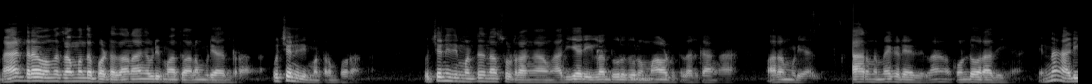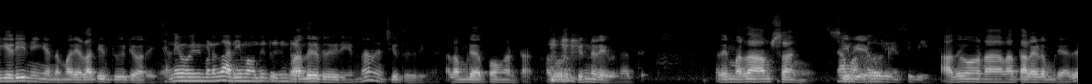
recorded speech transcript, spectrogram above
மேட்ரை அவங்க சம்மந்தப்பட்டதான் நாங்கள் எப்படி மாற்ற வர முடியாதுன்றாங்க. உச்சநீதிமன்றம் போகிறாங்க உச்சநீதிமன்றம் என்ன சொல்கிறாங்க அவங்க அதிகாரிகள்லாம் தூர தூரம் மாவட்டத்தில் இருக்காங்க. வர முடியாது. காரணமே கிடையாது. எல்லாம் கொண்டு வராதீங்க. என்ன அடிக்கடி நீங்கள் இந்த மாதிரி எல்லாத்தையும் தூக்கிட்டு வர்றீங்க? சென்னை உயர்நீதிமன்றம் தான் அதிகமாக வந்துட்டு இருக்குன்றாங்க. வந்துகிட்டு இருக்கிறீங்க. என்ன நினச்சிட்டு இருக்கிறீங்க? எல்லாம் முடியாது போங்கன்ட்டாங்க. அது ஒரு பின்னடைவு நேற்று அதே மாதிரி தான் ஆம்ஸ்டாங் ஆமா, சிபிஐ அது சிபிஐ அதுவும் நான்லாம் தலையிட முடியாது.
